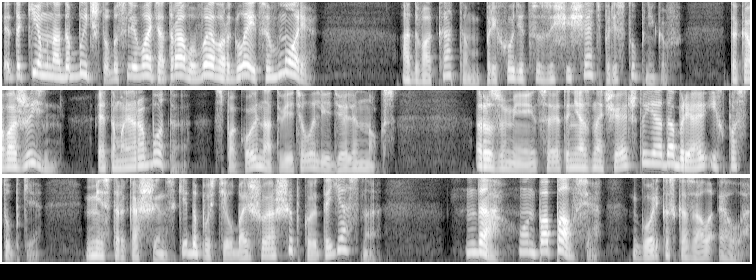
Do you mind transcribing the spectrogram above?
Это кем надо быть, чтобы сливать отраву в Эверглейдс и в море?» Адвокатам приходится защищать преступников. Такова жизнь. Это моя работа, спокойно ответила Лидия Леннокс. Разумеется, это не означает, что я одобряю их поступки. Мистер Кашинский допустил большую ошибку, это ясно. Да, он попался, горько сказала Элла.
